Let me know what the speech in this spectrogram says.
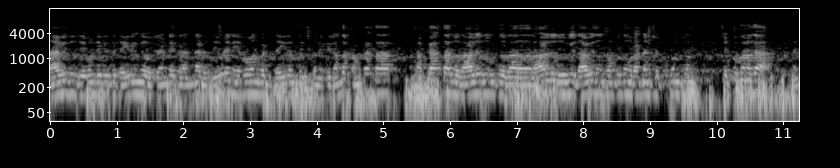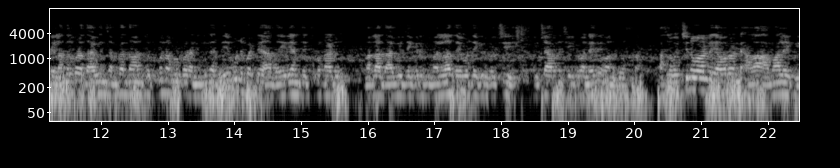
దావీదు దేవుడి దగ్గరికి ధైర్యంగా వచ్చాడు. అంటే ఇక్కడ అన్నాడు దేవుడైన యెహోవాను బట్టి ధైర్యం తెచ్చుకొని వీళ్ళందరూ చంపేస్తా చంపేస్తారు. రాళ్ళు రూపుతూ రాళ్ళు రూపి దావీదును చంపుతాం రండని చెప్పుకుంటూ చెప్పుకొనగా అంటే వీళ్ళందరూ కూడా దావీని చంపేద్దామని చెప్పుకున్నప్పుడు కూడా నిజంగా దేవుడిని బట్టి ఆ ధైర్యాన్ని తెచ్చుకున్నాడు. మళ్ళా దావీ దగ్గరికి మళ్ళా దేవుడి దగ్గరికి వచ్చి విచారణ చేయడం అనేది మనం చూస్తున్నాం. అసలు వచ్చిన వాళ్ళు ఎవరు అంటే అలా అమాలయకి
